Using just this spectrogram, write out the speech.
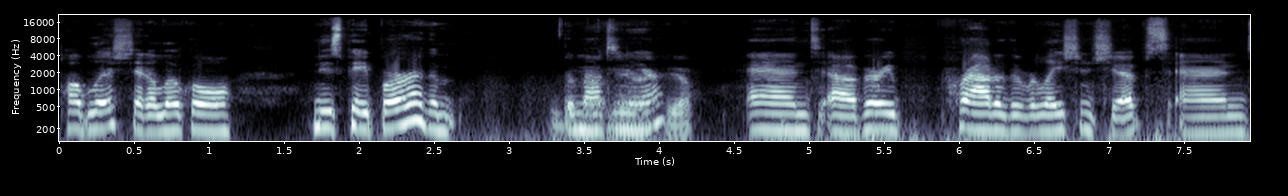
published at a local newspaper, the the Mountaineer, Yeah. and uh, very proud of the relationships and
